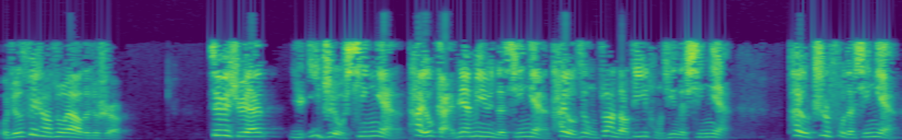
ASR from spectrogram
我觉得非常重要的就是，这位学员一一直有心念，他有改变命运的心念，他有这种赚到第一桶金的心念，他有致富的心念。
